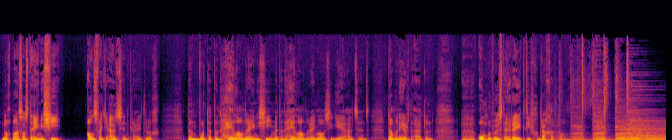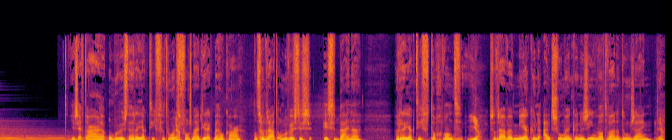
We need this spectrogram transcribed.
nogmaals, als de energie, alles wat je uitzendt, krijg je terug. Dan wordt dat een hele andere energie met een hele andere emotie die je uitzendt. Dan wanneer het uit een eh, onbewust en reactief gedrag gaat komen. Je zegt daar eh, onbewust en reactief. Het hoort Ja. volgens mij direct bij elkaar. Want zodra het onbewust is, is het bijna reactief, toch? Want Ja, zodra we meer kunnen uitzoomen en kunnen zien wat we aan het doen zijn, ja.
